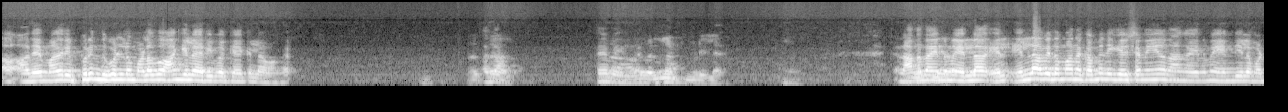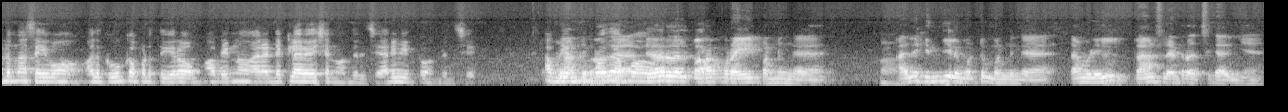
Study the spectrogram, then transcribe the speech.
அதே மாதிரி புரிந்து கொள்ளும் அளவு ஆங்கில அறிவை கேட்கல அவங்க. வெளிநாட்டு மொழியில. நாங்க தான் இனிமே எல்லா எல்- எல்லா விதமான கம்யூனிகேஷனையும் நாங்க இனிமே ஹிந்தியில மட்டும்தான் செய்வோம். அதுக்கு ஊக்கப்படுத்துகிறோம் அப்படின்னு வேற டிக்ளரேஷன் வந்துருச்சு அறிவிப்பு வந்துருச்சு. அப்படி இருக்கும்போது அப்போ தேர்தல் பரப்புரை பண்ணுங்க. அதுல ஹிந்தியில மட்டும் பண்ணுங்க. தமிழில் டிரான்ஸ்லேட்டர் வச்சுக்காதீங்க.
